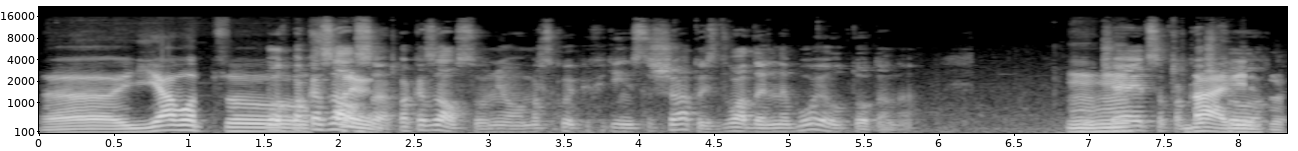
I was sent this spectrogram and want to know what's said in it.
Э, я вот... э, Вот, показался, ставлю- показался у него морской пехотинец США, то есть два дальнобоя у Тоттена. Мгм. Получается, пока Да, что... вижу.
